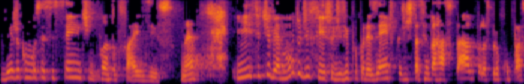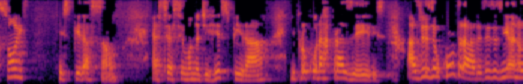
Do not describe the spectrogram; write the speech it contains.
Veja como você se sente enquanto faz isso, né? E se tiver muito difícil de vir para o presente, porque a gente está sendo arrastado pelas preocupações, respiração. Essa é a semana de respirar e procurar prazeres. Às vezes é o contrário, às vezes, Ana,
